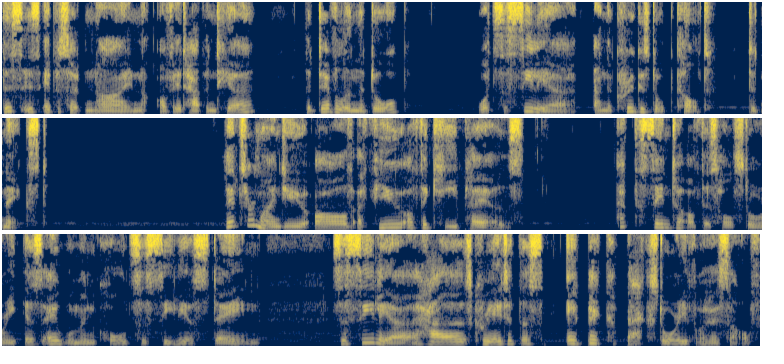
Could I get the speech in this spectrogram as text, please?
This is episode 9 of It Happened Here, The Devil in the Dorp, what Cecilia and the Krugersdorp cult did next. Let's remind you of a few of the key players. At the center of this whole story is a woman called Cecilia Steyn. Cecilia has created this epic backstory for herself,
